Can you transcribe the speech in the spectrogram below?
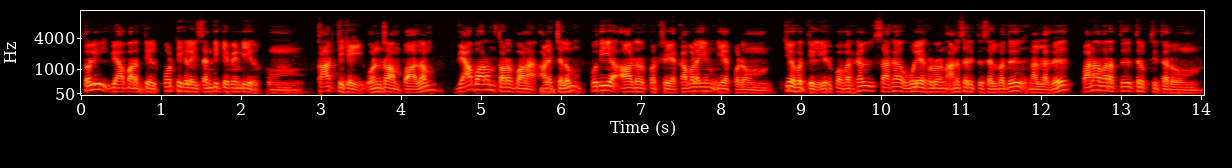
தொழில் வியாபாரத்தில் போட்டிகளை சந்திக்க வேண்டியிருக்கும். கார்த்திகை ஒன்றாம் பாதம் வியாபாரம் தொடர்பான அலைச்சலும் புதிய ஆர்டர் பற்றிய கவலையும் ஏற்படும். உத்தியோகத்தில் இருப்பவர்கள் சக ஊழியர்களுடன் அனுசரித்து செல்வது நல்லது பணவரத்து திருப்தி தரும்.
